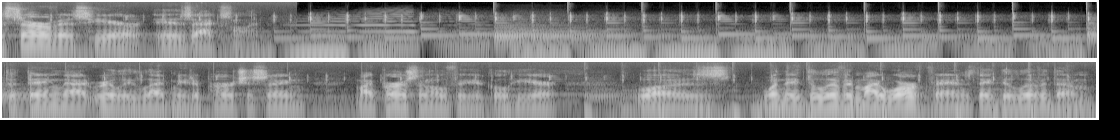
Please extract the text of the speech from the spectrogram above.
The service here is excellent. The thing that really led me to purchasing my personal vehicle here was when they delivered my work vans, they delivered them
